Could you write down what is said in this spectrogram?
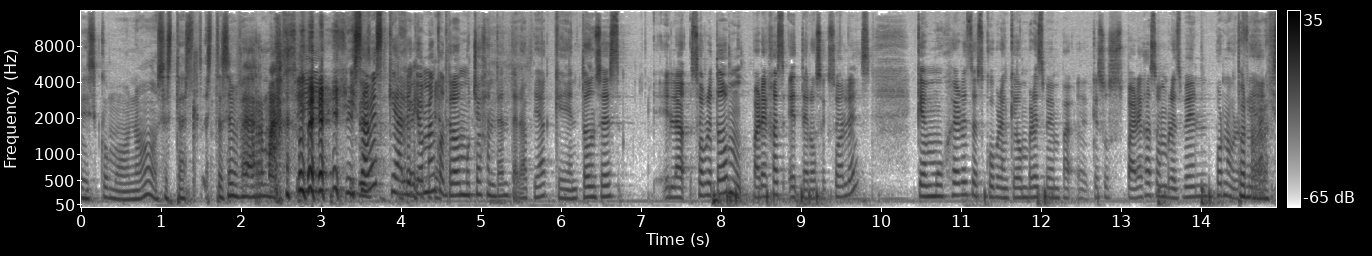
Es como, ¿no? O sea, estás, estás enferma. Y sabes que Ale, yo me he encontrado mucha gente en terapia que entonces, eh, la- sobre todo parejas heterosexuales, que mujeres descubren que hombres ven, pa- eh, que sus parejas hombres ven pornografía, Pornografía.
